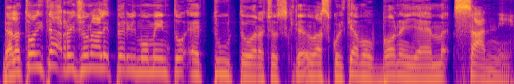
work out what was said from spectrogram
Dall'attualità regionale per il momento è tutto. Ora ci ascoltiamo Bonnie M. Sunny.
